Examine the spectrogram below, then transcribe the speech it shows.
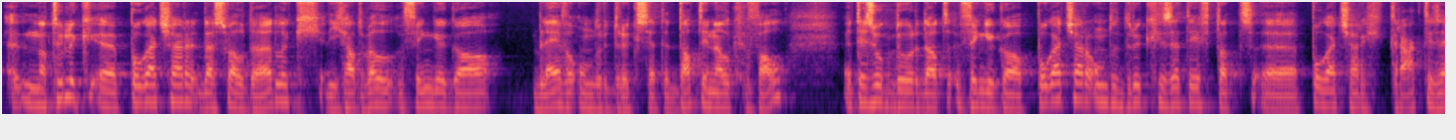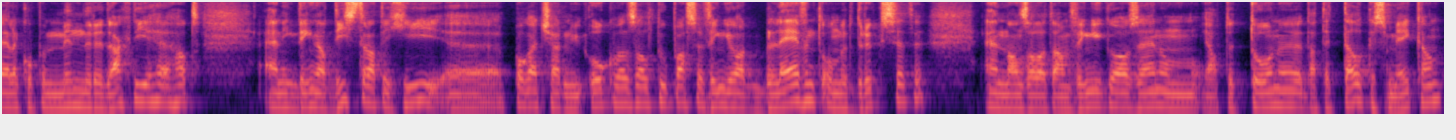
Eh, Natuurlijk, Pogacar, dat is wel duidelijk. Die gaat wel Vingegaard blijven onder druk zetten. Dat in elk geval. Het is ook doordat Vingegaard Pogacar onder druk gezet heeft, dat eh Pogacar gekraakt is eigenlijk op een mindere dag die hij had. En ik denk dat die strategie eh Pogacar nu ook wel zal toepassen. Vingegaard blijvend onder druk zetten. En dan zal het aan Vingegaard zijn om ja, te tonen dat hij telkens mee kan.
